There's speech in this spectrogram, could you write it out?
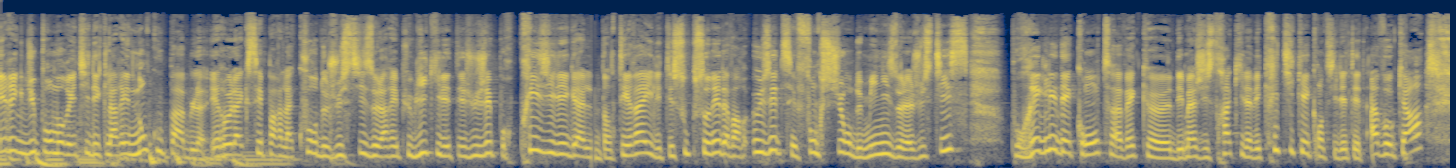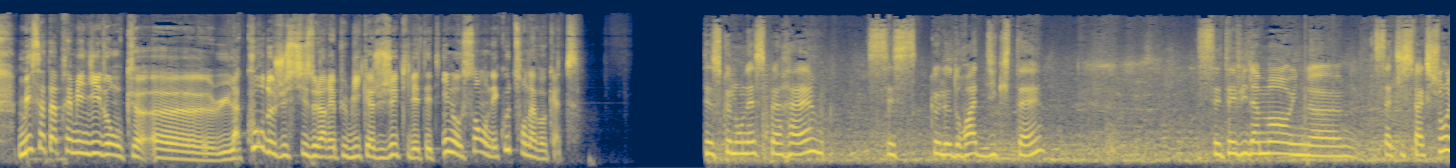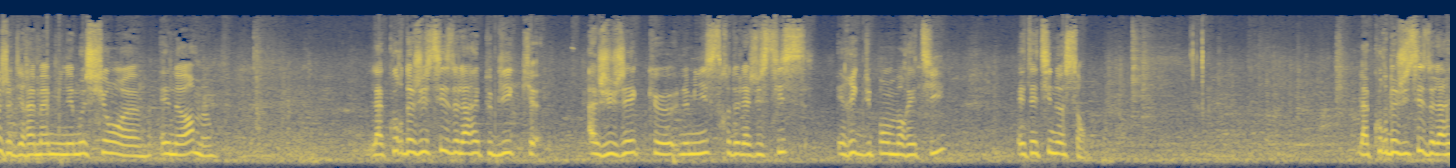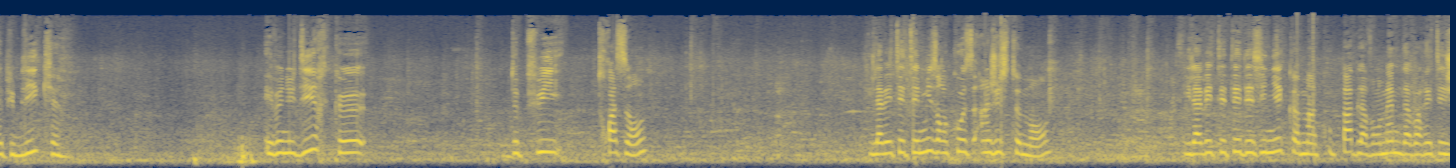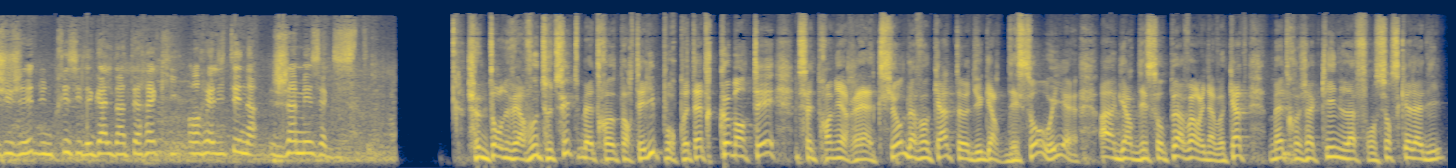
Éric Dupont-Moretti déclaré non coupable et relaxé par la Cour de justice de la République. Il était jugé pour prise illégale d'intérêt. Il était soupçonné d'avoir usé de ses fonctions de ministre de la Justice pour régler des comptes avec euh, des magistrats qu'il avait critiqués quand il était avocat. Mais cet après-midi, donc, euh, la Cour de justice de la République a jugé qu'il était innocent. On écoute son avocate. C'est ce que l'on espérait, c'est ce que le droit dictait. C'est évidemment une euh, satisfaction et je dirais même une émotion euh, énorme. La Cour de justice de la République a jugé que le ministre de la Justice, Éric Dupont-Moretti, était innocent. La Cour de justice de la République est venue dire que depuis trois ans, il avait été mis en cause injustement. Il avait été désigné comme un coupable avant même d'avoir été jugé d'une prise illégale d'intérêt qui, en réalité, n'a jamais existé. Je me tourne vers vous tout de suite, Maître Portelli, pour peut-être commenter cette première réaction de l'avocate du garde des Sceaux. Oui, un garde des Sceaux peut avoir une avocate. Maître Jacqueline Lafont, sur ce qu'elle a dit.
